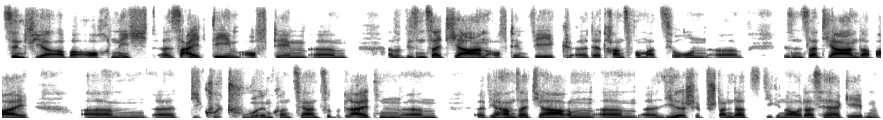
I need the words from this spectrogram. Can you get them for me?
sind wir aber auch nicht seitdem auf dem ähm, also wir sind seit Jahren auf dem Weg äh, der Transformation. Äh, wir sind seit Jahren dabei, ähm, äh, die Kultur im Konzern zu begleiten. Ähm, äh, wir haben seit Jahren ähm, äh, Leadership-Standards, die genau das hergeben,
